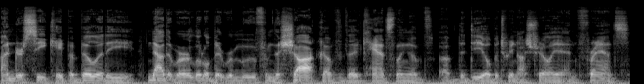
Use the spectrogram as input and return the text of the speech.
undersea capability now that we're a little bit removed from the shock of the canceling of, of the deal between Australia and France.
